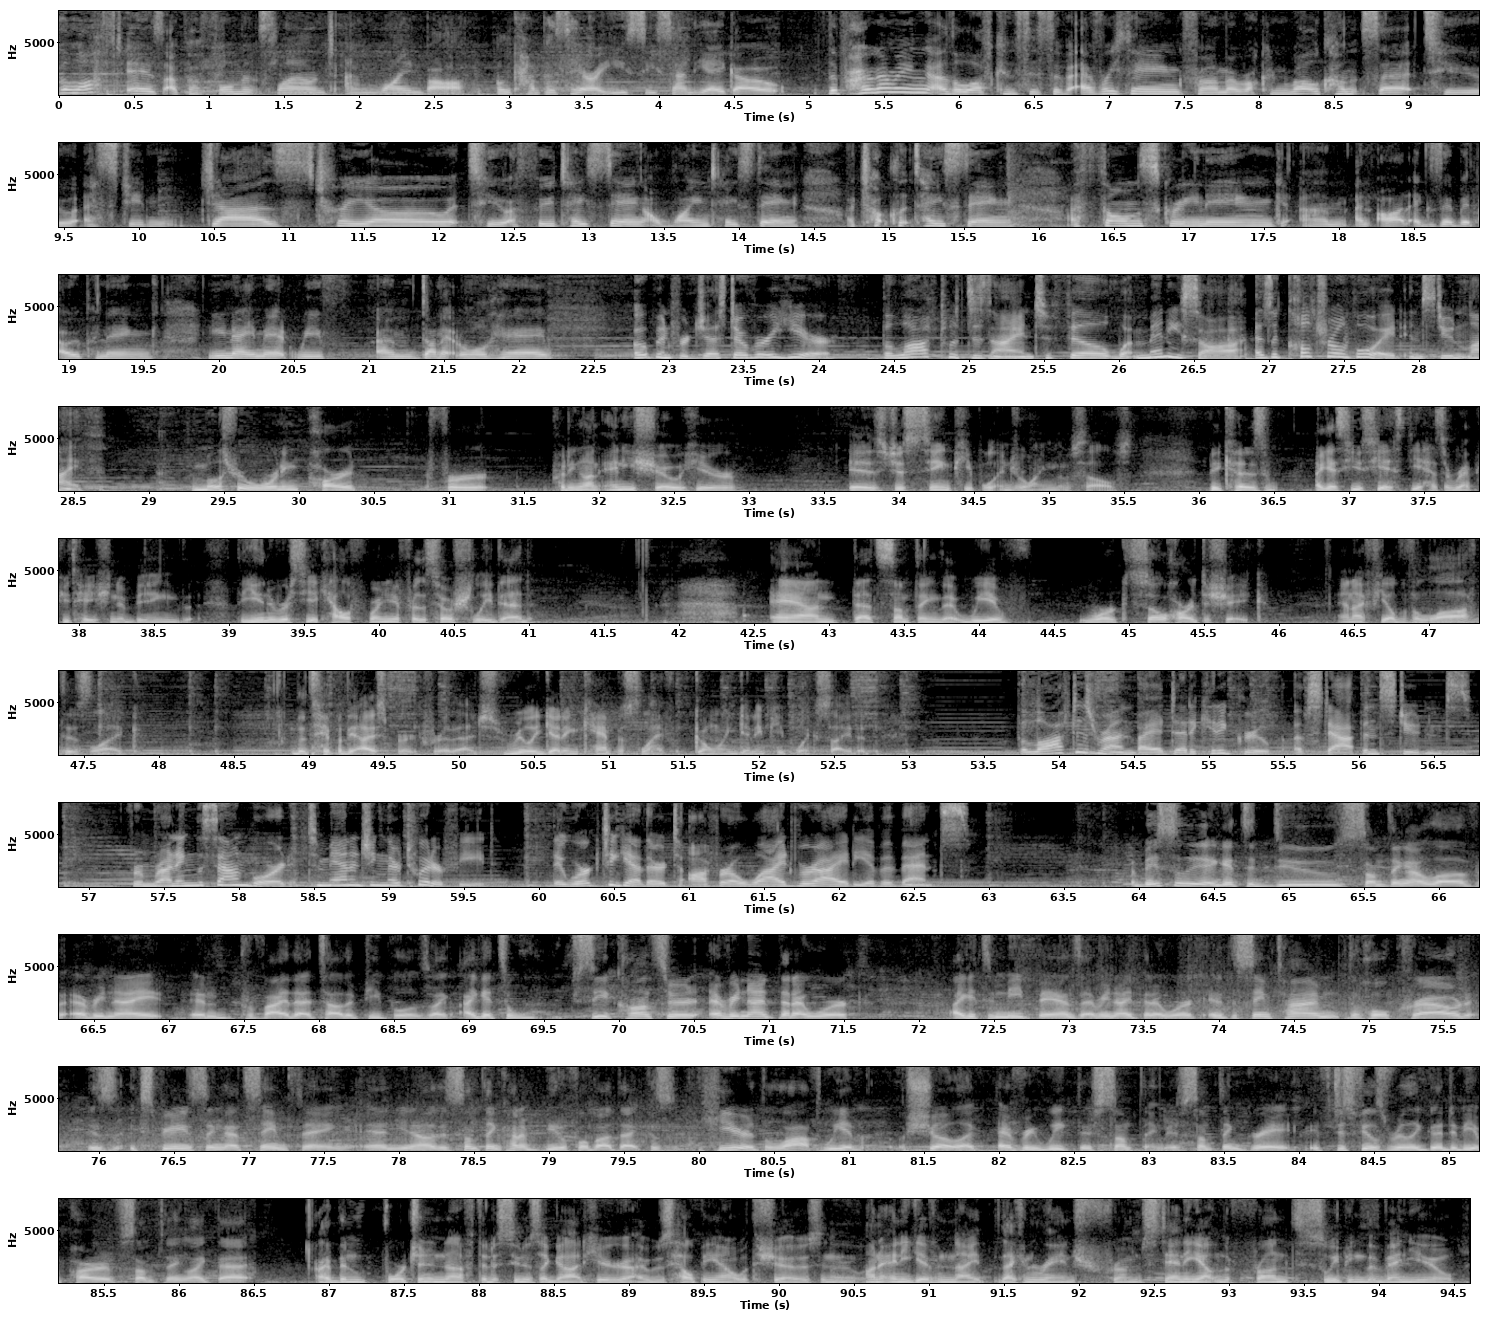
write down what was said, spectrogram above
The Loft is a performance lounge and wine bar on campus here at UC San Diego. The programming at the Loft consists of everything from a rock and roll concert to a student jazz trio to a food tasting, a wine tasting, a chocolate tasting, a film screening, um, an art exhibit opening. You name it, we've um, done it all here. Open for just over a year, the Loft was designed to fill what many saw as a cultural void in student life. The most rewarding part for putting on any show here is just seeing people enjoying themselves. Because I guess UCSD has a reputation of being the, the University of California for the socially dead. And that's something that we have worked so hard to shake. And I feel that the loft is like the tip of the iceberg for that, just really getting campus life going, getting people excited. The Loft is run by a dedicated group of staff and students. From running the soundboard to managing their Twitter feed, they work together to offer a wide variety of events. Basically, I get to do something I love every night and provide that to other people. It's like I get to see a concert every night that I work. I get to meet bands every night that I work, and at the same time, the whole crowd is experiencing that same thing. And you know, there's something kind of beautiful about that because here at the Loft, we have a show like every week. There's something. There's something great. It just feels really good to be a part of something like that. I've been fortunate enough that as soon as I got here, I was helping out with shows, and on any given night, that can range from standing out in the front, sweeping the venue,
